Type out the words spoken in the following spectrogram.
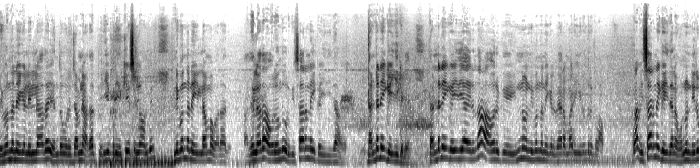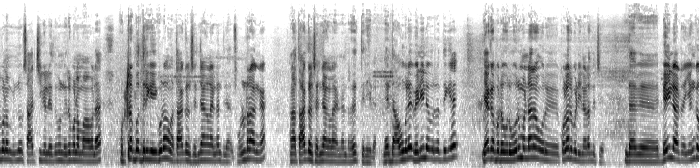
நிபந்தனைகள் இல்லாத எந்த ஒரு ஜாமீனும் அதாவது பெரிய பெரிய கேஸ்லாம் வந்து நிபந்தனை இல்லாமல் வராது. அது இல்லாத அவர் வந்து ஒரு விசாரணை கைதி தான் அவர். தண்டனை கைதி கிடையாது. தண்டனை கைதியாக இருந்தால் அவருக்கு இன்னும் நிபந்தனைகள் வேறு மாதிரி இருந்திருக்கலாம். ஆனால் விசாரணை கைதி தானே. ஒன்றும் நிரூபணம் இன்னும் சாட்சிகள் எதுவும் நிரூபணம் ஆகலை குற்றப்பத்திரிகை கூட அவங்க தாக்கல் செஞ்சாங்களா என்னன்னு தெரியாது. சொல்கிறாங்க ஆனால் தாக்கல் செஞ்சாங்களா என்னன்றது தெரியல. நேற்று அவங்களே வெளியில் விடுறதுக்கே ஏகப்பட்ட ஒரு ஒரு மணி நேரம் ஒரு குளறுபடி நடந்துச்சு. இந்த பெயில் ஆர்டரை எங்கே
